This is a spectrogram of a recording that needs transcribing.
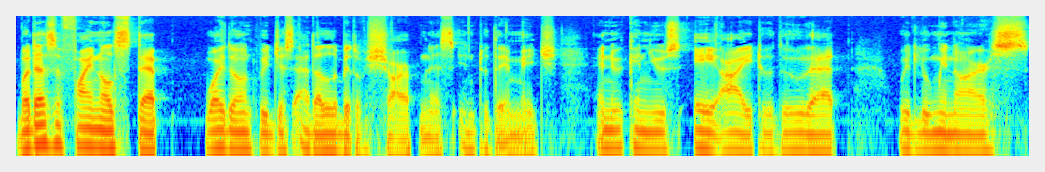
But as a final step, why don't we just add a little bit of sharpness into the image? And we can use AI to do that with Luminar's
